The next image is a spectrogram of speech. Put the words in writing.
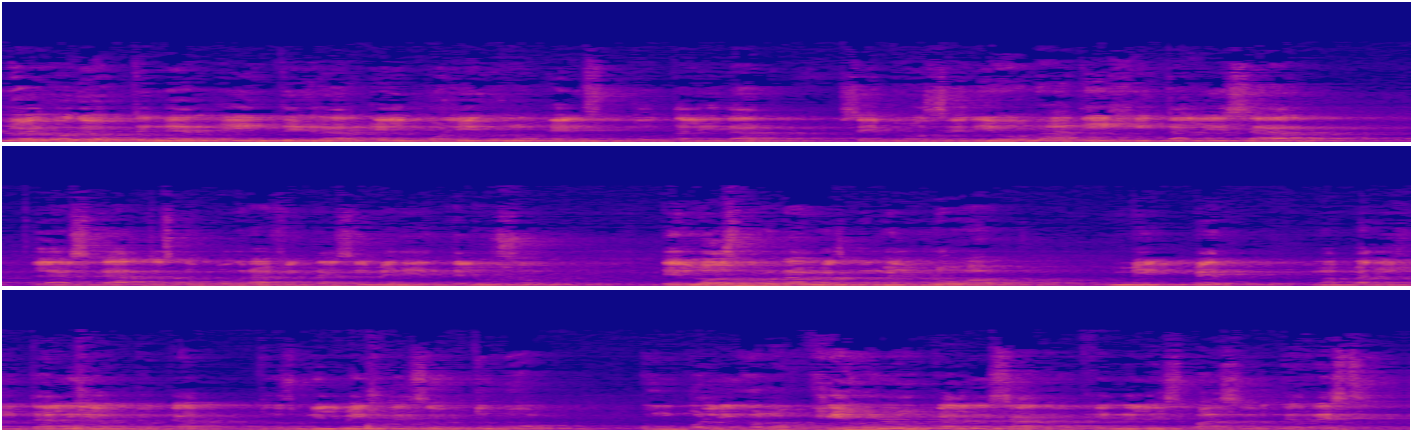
Luego de obtener e integrar el polígono en su totalidad, se procedió a digitalizar las cartas topográficas y mediante el uso de los programas como el Global Mapper, Mapa Digital y AutoCAD 2020 se obtuvo un polígono geolocalizado en el espacio terrestre.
